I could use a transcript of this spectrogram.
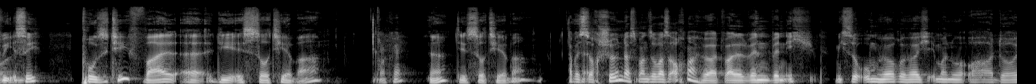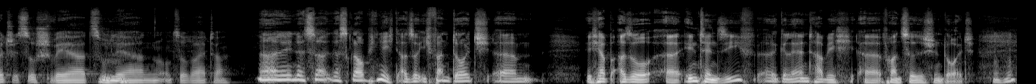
und wie ist sie? Positiv, weil äh, die ist sortierbar. Okay. Ja, die ist sortierbar. Aber es ist doch schön, dass man sowas auch mal hört, weil wenn, wenn ich mich so umhöre, höre ich immer nur, oh, Deutsch ist so schwer zu mhm. lernen und so weiter. Nein, das, das glaube ich nicht. Also ich fand Deutsch, ähm, ich habe also äh, intensiv äh, gelernt, habe ich äh, Französisch und Deutsch. Mhm.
